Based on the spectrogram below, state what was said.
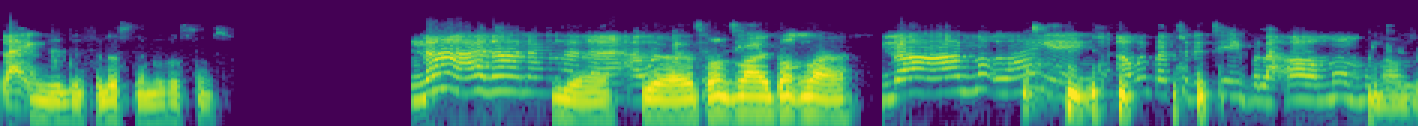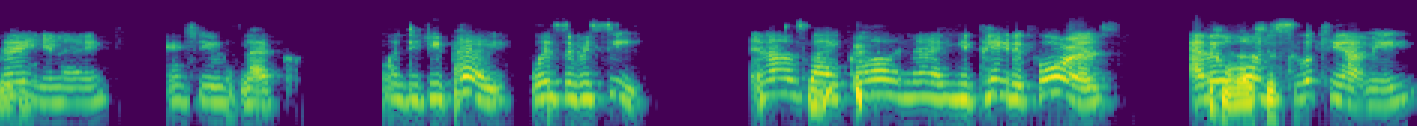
like, And you've been him ever since. nah, nah, nah, nah, Yeah, nah. Yeah. Don't lie, don't lie. No, I'm not lying. I went back to the table like, oh, mom, we can go, you know. And she was like, what did you pay? Where's the receipt? And I was like, oh, no, he paid it for us. And they were all just looking at me.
